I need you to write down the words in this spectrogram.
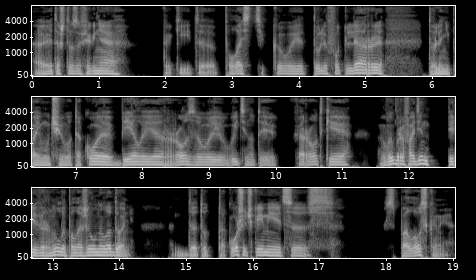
А это что за фигня? Какие-то пластиковые то ли футляры, то ли не пойму чего такое, белые, розовые, вытянутые, короткие. Выбрав один, перевернул и положил на ладонь. Да тут окошечко имеется с с полосками.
